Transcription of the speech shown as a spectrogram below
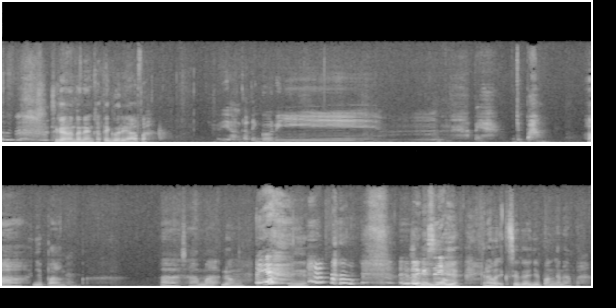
Suka nonton yang kategori apa? Yang kategori hmm, apa ya? Jepang. Ah, Jepang. Ah, sama dong. Oh iya, Iya. Bagus ya. Iya. Kenapa suka Jepang? Kenapa?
